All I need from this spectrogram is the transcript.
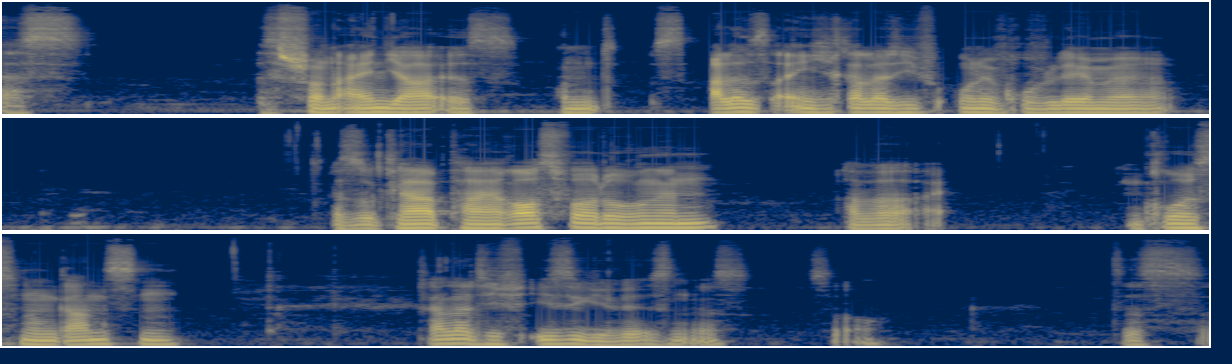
dass es schon ein Jahr ist und ist alles eigentlich relativ ohne Probleme. Also klar, ein paar Herausforderungen, aber im Großen und Ganzen relativ easy gewesen ist. So das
